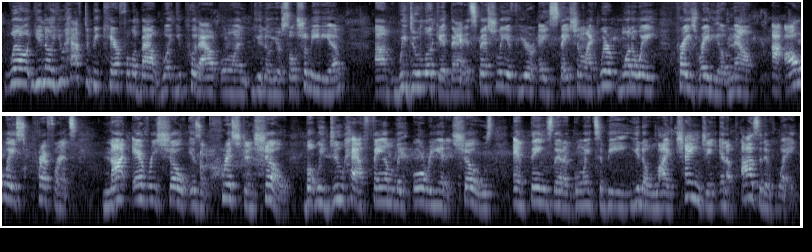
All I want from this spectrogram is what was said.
Well, you know, you have to be careful about what you put out on, you know, your social media. Um, we do look at that, especially if you're a station like we're 108 Praise Radio. Now, I always preference not every show is a Christian show, but we do have family oriented shows and things that are going to be, you know, life changing in a positive way.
